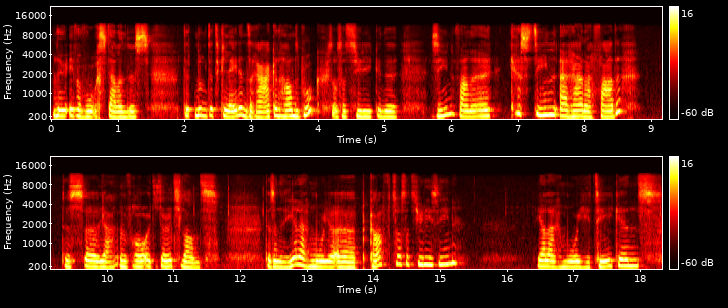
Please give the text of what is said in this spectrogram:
Nu even voorstellen dus. Dit noemt het Kleine Drakenhandboek, zoals dat jullie kunnen zien, van uh, Christine Arana Vader. Dus uh, ja, een vrouw uit Duitsland. Het is een heel erg mooie uh, kaft, zoals dat jullie zien. Heel erg mooi getekend.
